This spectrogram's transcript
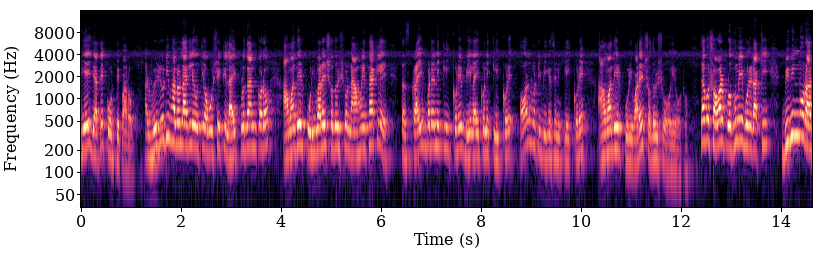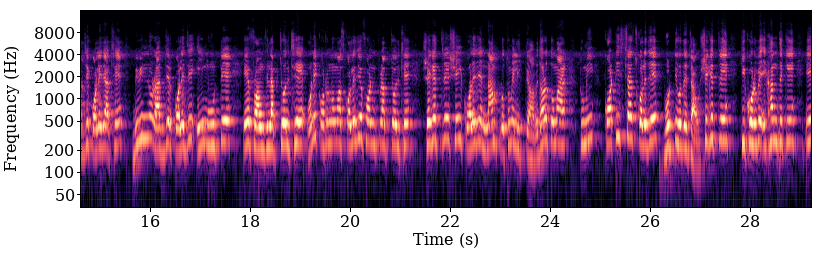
দিয়েই যাতে করতে পারো। আর ভিডিওটি ভালো লাগলে অতি অবশ্যই একটি লাইক প্রদান করো। আমাদের পরিবারের সদস্য না হয়ে থাকলে সাবস্ক্রাইব বাটনে ক্লিক করে বেল আইকনে ক্লিক করে অল নোটিফিকেশানে ক্লিক করে আমাদের পরিবারের সদস্য হয়ে ওঠো। দেখো, সবার প্রথমেই বলে রাখি, বিভিন্ন রাজ্যে কলেজ আছে, বিভিন্ন রাজ্যের কলেজে এই মুহূর্তে এ ফর্ম ফিল আপ চলছে, অনেক অটোনোমাস কলেজে ফর্ম ফিল আপ চলছে। সেক্ষেত্রে সেই কলেজের নাম প্রথমে লিখতে হবে। ধরো তোমার, তুমি কটিস চার্চ কলেজে ভর্তি হতে চাও, সেক্ষেত্রে কি করবে এখান থেকে? এ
